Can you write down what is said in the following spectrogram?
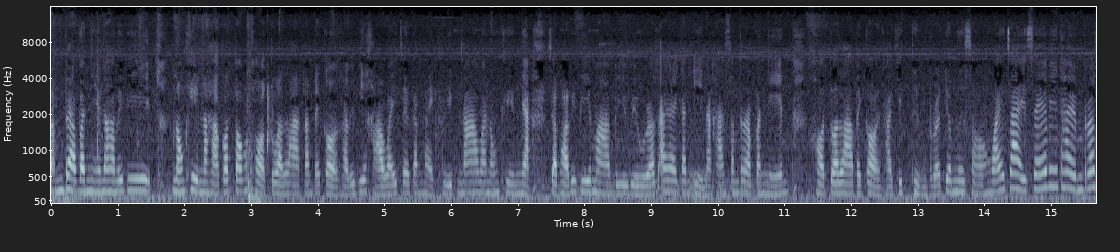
สำหรับวันนี้นะคะพี่พี่ๆน้องครีมนะคะ ก็ต้องขอตัวลากันไปก่อนค่ะพี่พี่ๆคะไว้เจอกันใหม่คลิปหน้าว่าน้องครีมเนี่ยจะพาพี่ๆมารีวิวรถอะไรกันอีกนะคะสำหรับวันนี้ขอตัวลาไปก่อนค่ะคิดถึงรถยนต์มือสองไว้ใจเซฟีไทยรถ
